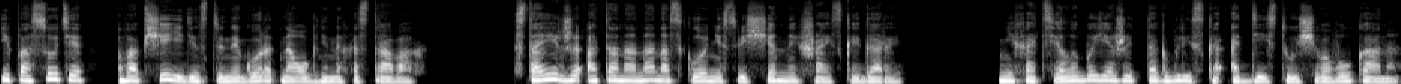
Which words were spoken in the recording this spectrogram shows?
и, по сути, вообще единственный город на Огненных островах. Стоит же Атанана на склоне священной Шайской горы. Не хотела бы я жить так близко от действующего вулкана.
